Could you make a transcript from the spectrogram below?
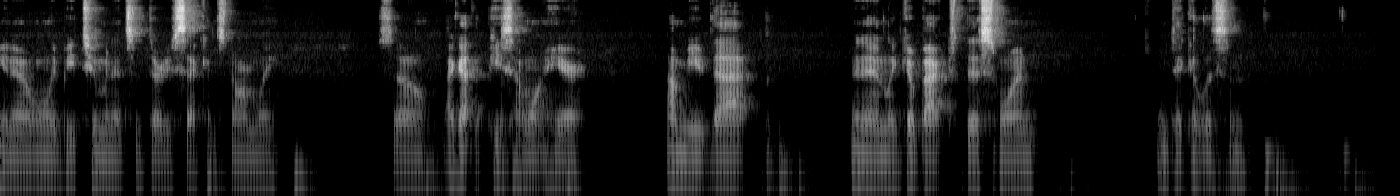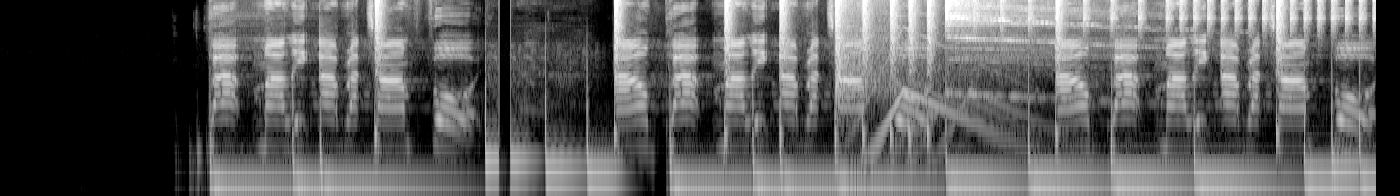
you know, only be two minutes and 30 seconds normally. So I got the piece I want here. I'll mute that. And then we go back to this one and take a listen. Pop Molly, I rock time forward. I'll pop Molly, I rock time forward. I don't pop Molly, I rock Tom Ford.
